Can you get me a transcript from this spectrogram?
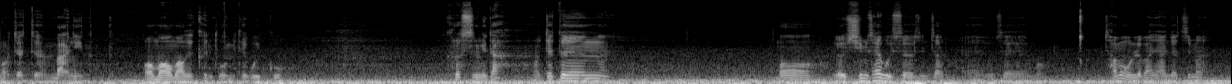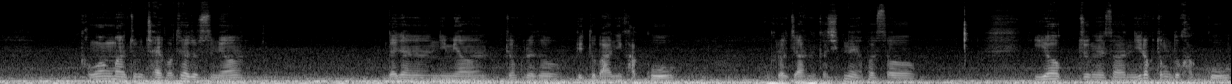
어쨌든 많이 어마어마하게 큰 도움이 되고 있고 그렇습니다. 어쨌든 뭐 열심히 살고 있어요 진짜로. 예, 요새 뭐 잠은 원래 많이 안 잤지만 건강만 좀 잘 버텨줬으면 내년이면 좀 그래도 빚도 많이 갚고 그러지 않을까 싶네요. 벌써 2억 중에서 한 1억 정도 갚고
